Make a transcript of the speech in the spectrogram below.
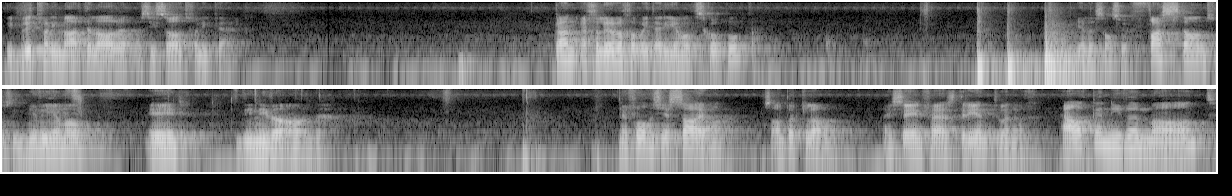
Die bloed van die martelare is die saad van die kerk. Kan 'n gelowige ooit uit die hemel geskop word? Julle sal so vas staan soos die nuwe hemel en die nuwe aarde. Nou volgens Jesaja, is amper klaar. Hy sê in vers 23: Elke nuwe maand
